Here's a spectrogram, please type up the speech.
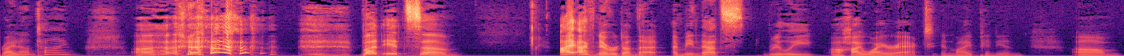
right on time. Uh, but it's, um, I, I've never done that. I mean, that's really a high wire act, in my opinion. Um,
